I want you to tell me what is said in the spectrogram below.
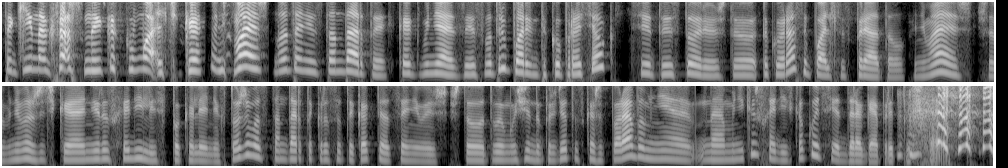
такие накрашенные, как у мальчика. Понимаешь? Вот они стандарты, как меняются. Я смотрю, парень такой просек всю эту историю, что такой раз и пальцы спрятал. Понимаешь? Чтобы немножечко не расходились в поколениях. Тоже вот стандарты красоты. Как ты оцениваешь, что твой мужчина придет и скажет, пора бы мне на маникюр сходить? Какой цвет, дорогая, предпочитаешь?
